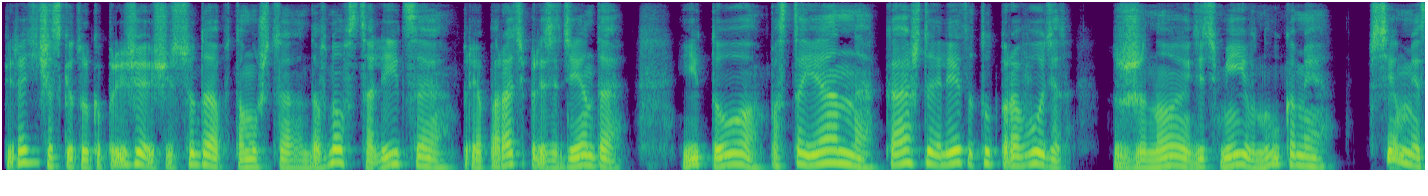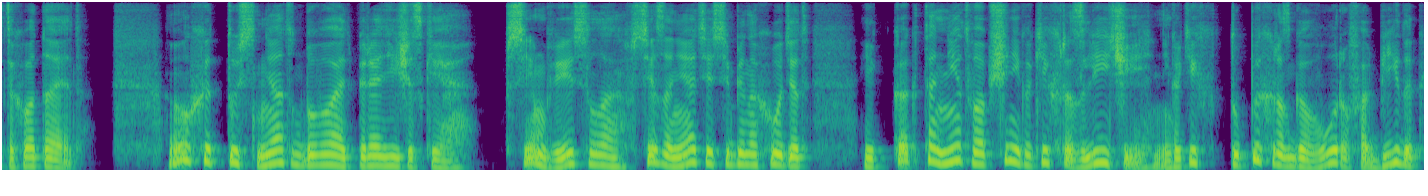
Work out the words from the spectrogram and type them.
периодически только приезжающий сюда, потому что давно в столице, при аппарате президента. И то, постоянно, каждое лето тут проводит. С женой, детьми и внуками. Всем места хватает. Ох, и тусня тут бывает периодически. Всем весело, все занятия себе находят, и как-то нет вообще никаких различий, никаких тупых разговоров, обидок,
